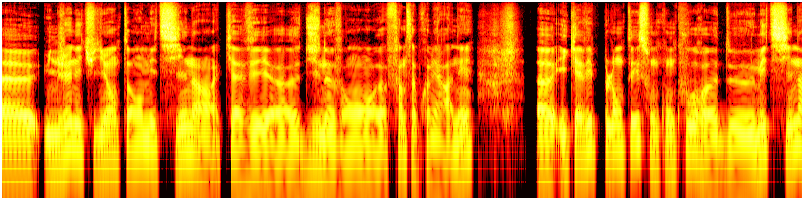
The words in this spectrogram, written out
Euh, une jeune étudiante en médecine qui avait euh, 19 ans, euh, fin de sa première année, euh, et qui avait planté son concours de médecine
